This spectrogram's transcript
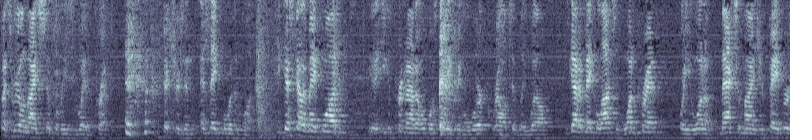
But it's a real nice, simple, easy way to print pictures and, and make more than one. You just got to make one, you, know, you can print out almost anything will work relatively well. You got to make lots of one print, or you want to maximize your paper,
